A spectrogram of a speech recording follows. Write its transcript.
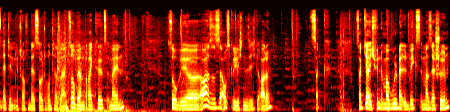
der hat hinten getroffen. Der sollte runter sein. So, wir haben drei Kills immerhin. So, wir... Oh, es ist ja ausgeglichen, sehe ich gerade. Zack. Zack, ja, ich finde immer Wool Battle Bigs immer sehr schön.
